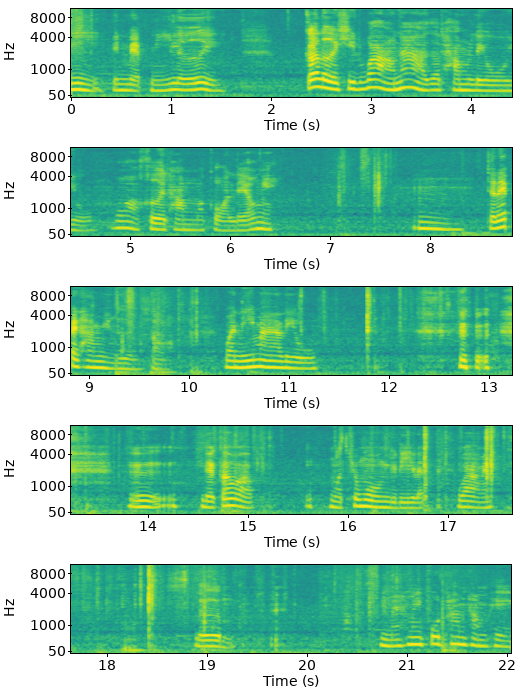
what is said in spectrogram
นี่เป็นแบบนี้เลย ก็เลยคิดว่าน่าจะทำเร็วอยู่เพราะว่าเคยทำมาก่อนแล้วไง อืม จะได้ไปทำอย่างอื่นต่อ วันนี้มาเร็วเดี๋ยวก็แบบหมดชั่วโมงอยู่ดีแหละ ว่าไหม เริ่ม เห็นไหมไม่พูดพร่ำทำเพลง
